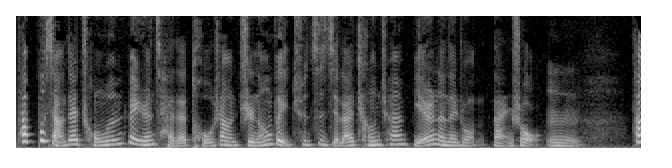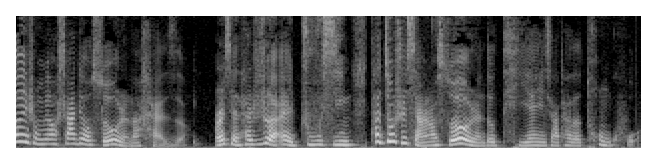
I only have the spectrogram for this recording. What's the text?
她不想再重温被人踩在头上，只能委屈自己来成全别人的那种难受。嗯他为什么要杀掉所有人的孩子？而且他热爱诛心，他就是想让所有人都体验一下他的痛苦。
